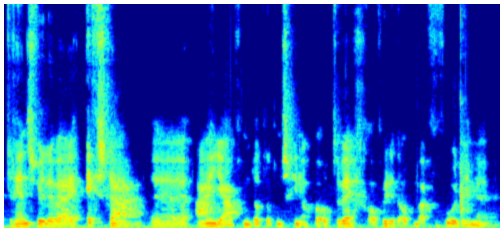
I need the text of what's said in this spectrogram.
trends willen wij extra uh, aanjagen, omdat dat misschien ook wel op de weg of in het openbaar vervoer dingen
